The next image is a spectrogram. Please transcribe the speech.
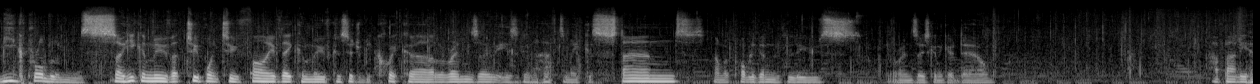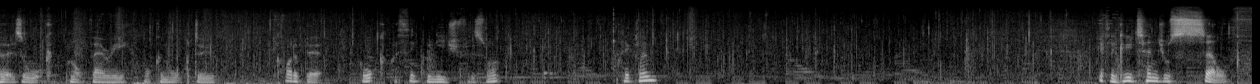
big problems, so he can move at 2.25, they can move considerably quicker. Lorenzo is going to have to make a stand, and we're probably going to lose. Lorenzo's going to go down. How badly hurt is Orc? Not very. What can Orc do? Quite a bit. Orc, I think we need you for this one. Hicklin? Hicklin, can you tend yourself?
